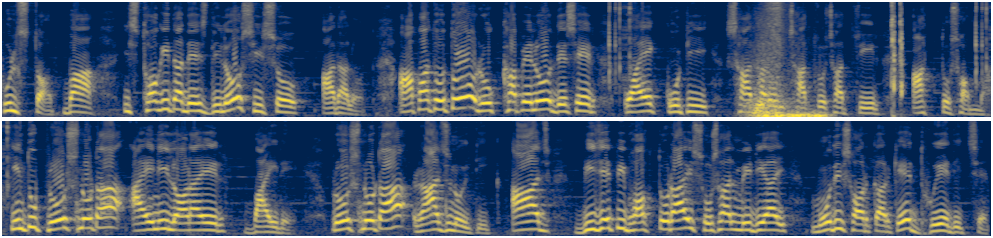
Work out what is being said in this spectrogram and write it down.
ফুল স্টপ বা স্থগিতাদেশ দিল শীর্ষ আদালত। আপাতত রক্ষা পেল দেশের কয়েক কোটি সাধারণ ছাত্রছাত্রীর আত্মসম্মান। কিন্তু প্রশ্নটা আইনি লড়াইয়ের বাইরে। প্রশ্নটা রাজনৈতিক। আজ বিজেপি ভক্তরাই সোশ্যাল মিডিয়ায় মোদী সরকারকে ধুয়ে দিচ্ছেন।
